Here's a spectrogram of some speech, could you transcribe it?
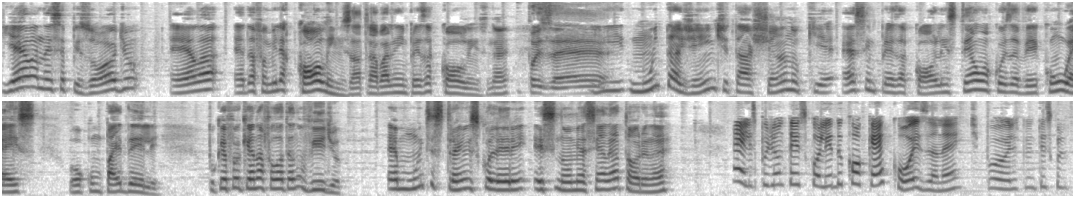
E ela, nesse episódio, ela é da família Collins. Ela trabalha na empresa Collins, né? Pois é. E muita gente tá achando que essa empresa Collins tem alguma coisa a ver com o Wes ou com o pai dele. Porque foi o que a Ana falou até no vídeo. É muito estranho escolherem esse nome assim aleatório, né? É, eles podiam ter escolhido qualquer coisa, né? Tipo, eles podiam ter escolhido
